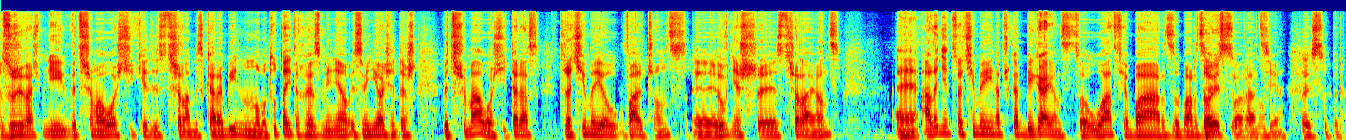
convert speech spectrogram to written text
zużywać mniej wytrzymałości, kiedy strzelamy z karabinu, no bo tutaj trochę zmienia, zmieniła się też wytrzymałość i teraz tracimy ją walcząc, e, również e, strzelając, e, ale nie tracimy jej na przykład biegając, co ułatwia bardzo, bardzo To jest super. eksplorację. No. To jest super.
